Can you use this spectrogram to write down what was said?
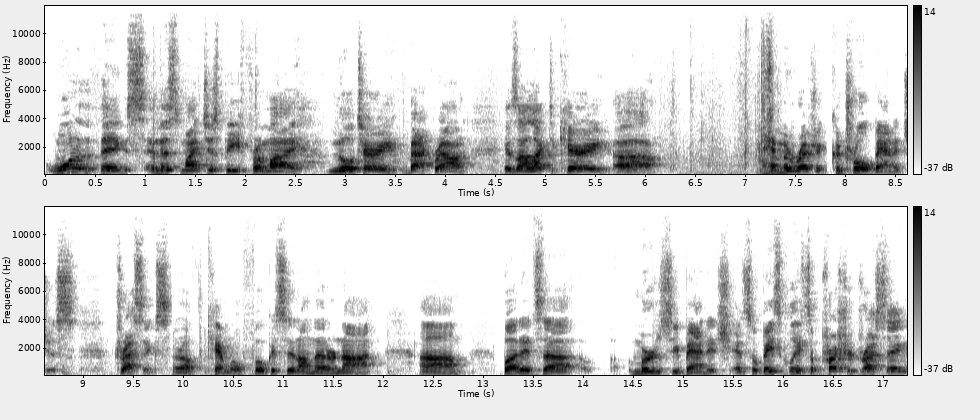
one of the things, and this might just be from my military background, is I like to carry uh, hemorrhagic control bandages, dressings. I don't know if the camera will focus in on that or not, um, but it's a emergency bandage. And so basically it's a pressure dressing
